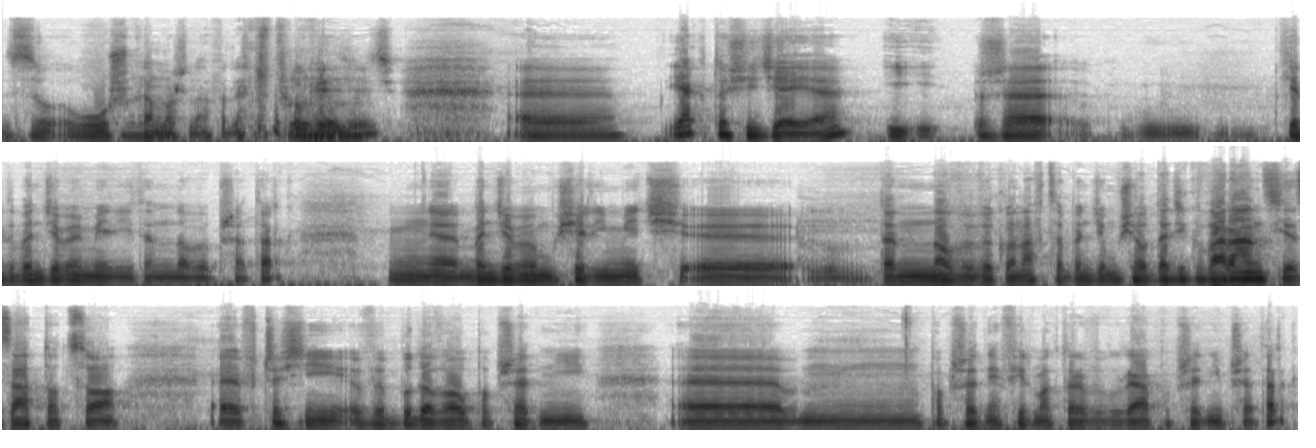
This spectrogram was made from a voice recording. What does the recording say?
z łóżka, mm. można wręcz mm. powiedzieć. E, jak to się dzieje i że kiedy będziemy mieli ten nowy przetarg, mm, będziemy musieli mieć, y, ten nowy wykonawca będzie musiał dać gwarancję za to, co e, wcześniej wybudował poprzedni, e, mm, poprzednia firma, która wygrała poprzedni przetarg.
